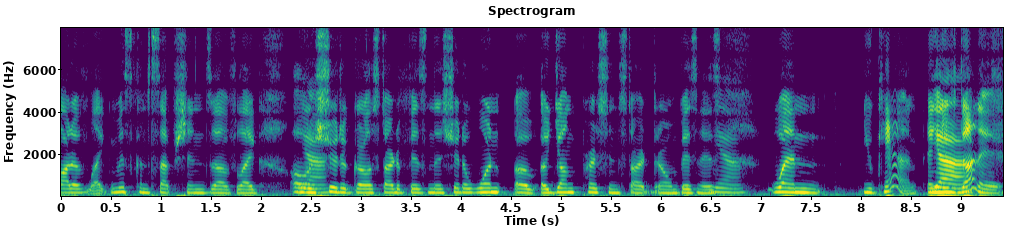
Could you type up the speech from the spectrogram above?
lot of like misconceptions of like, oh, Yeah. should a girl start a business? Should a one a, a young person start their own business? Yeah. When you can and Yeah. you've done it.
